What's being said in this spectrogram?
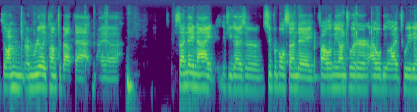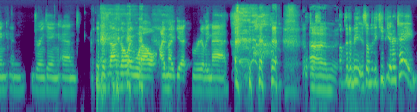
So I'm I'm really pumped about that. I uh, Sunday night, if you guys are Super Bowl Sunday, follow me on Twitter. I will be live tweeting and drinking, and if it's not going well, I might get really mad. um, Something to be something to keep you entertained.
